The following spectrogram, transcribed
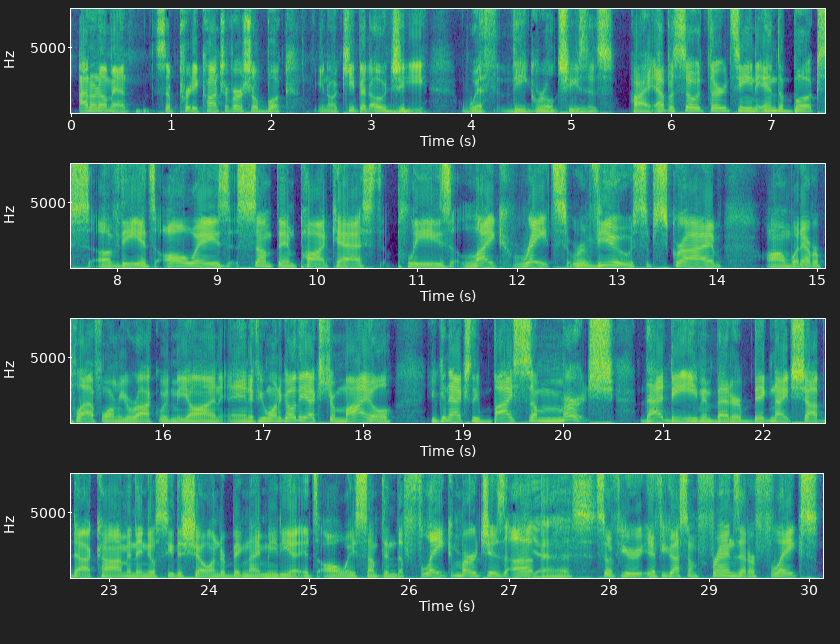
I don't know, man. It's a pretty controversial book. You know, keep it OG with the grilled cheeses. All right, episode 13 in the books of the It's Always Something podcast. Please like, rate, review, subscribe on whatever platform you rock with me on. And if you want to go the extra mile, you can actually buy some merch. That'd be even better. BigNightShop.com. And then you'll see the show under Big Night Media. It's always something. The flake merch is up. yes. So if you're if you got some friends that are flakes,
